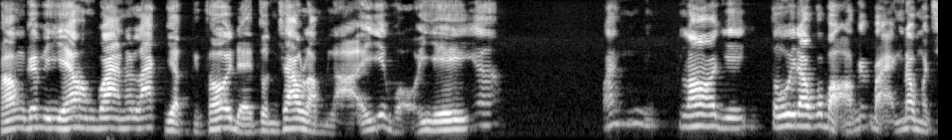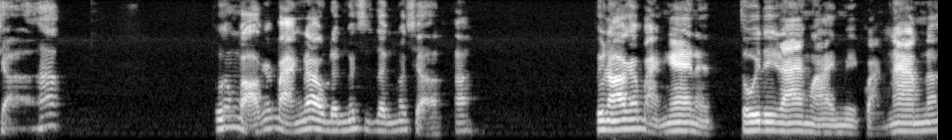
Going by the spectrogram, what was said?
Không, cái video hôm qua nó lát giật thì thôi, để tuần sau làm lại với vội gì á. Bán lo gì? Tôi đâu có bỏ các bạn đâu mà sợ hết. Tôi không bỏ các bạn đâu, đừng có đừng có sợ ha tôi nói các bạn nghe này, tôi đi ra ngoài miền quảng nam đó,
